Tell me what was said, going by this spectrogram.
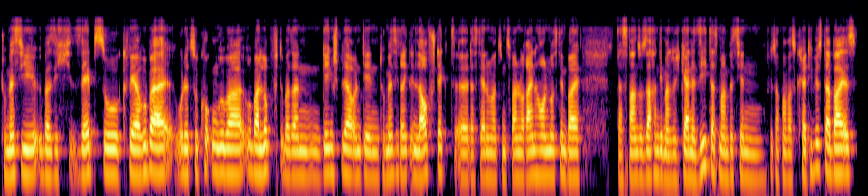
Tomessi über sich selbst so quer rüber, ohne zu gucken, rüber, lupft, über seinen Gegenspieler und den Tomessi direkt in Lauf steckt, äh, dass der nochmal zum 2-0 reinhauen muss, den Ball. Das waren so Sachen, die man natürlich gerne sieht, dass mal ein bisschen, wie gesagt, mal was Kreatives dabei ist.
